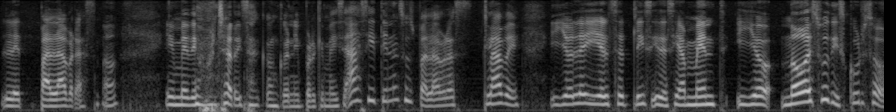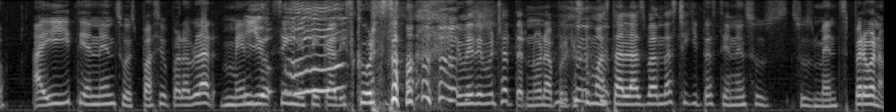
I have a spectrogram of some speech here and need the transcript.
le- palabras, ¿no? Y me dio mucha risa con Connie porque me dice, ah, sí, tienen sus palabras clave. Y yo leí el setlist y decía ment. Y yo, no, es su discurso. Ahí tienen su espacio para hablar. Ment yo, significa discurso. y me dio mucha ternura porque es como hasta las bandas chiquitas tienen sus, sus ments. Pero bueno,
